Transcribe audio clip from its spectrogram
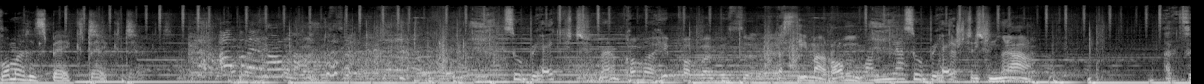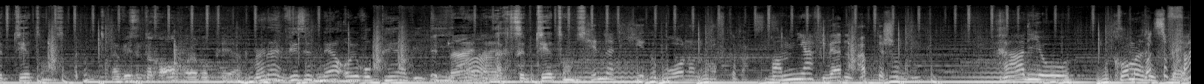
Roma Respekt. Subjekt. Ne? Komm mal Hip-Hop ein bisschen. Äh. Das Thema Rom Subjekt. unterstrichen ja. Akzeptiert uns. Ja, wir sind doch auch Europäer. Nein, nein, wir sind mehr Europäer wie die. Nein, nein. Akzeptiert uns. Kinder, die hier geboren und aufgewachsen sind, die werden abgeschoben. Radio Roma What the fuck?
